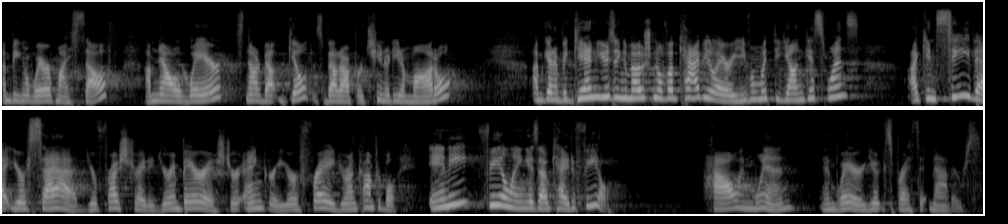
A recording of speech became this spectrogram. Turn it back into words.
I'm being aware of myself. I'm now aware. It's not about guilt, it's about opportunity to model. I'm going to begin using emotional vocabulary, even with the youngest ones. I can see that you're sad, you're frustrated, you're embarrassed, you're angry, you're afraid, you're uncomfortable. Any feeling is okay to feel. How and when and where you express it matters.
